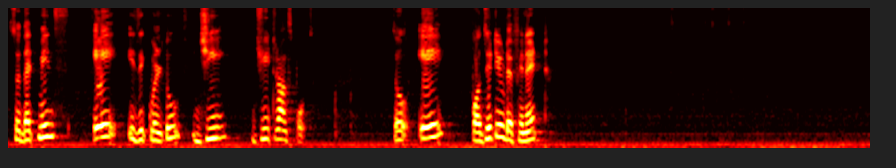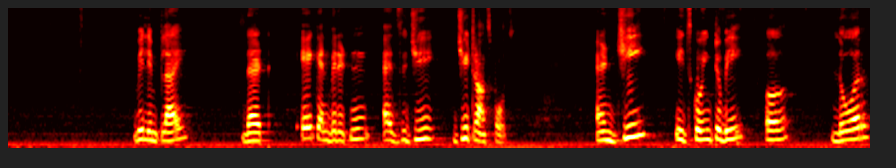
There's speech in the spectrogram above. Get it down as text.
So, that means A is equal to G G transpose. So, A positive definite will imply that A can be written as G G transpose and G is going to be a lower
